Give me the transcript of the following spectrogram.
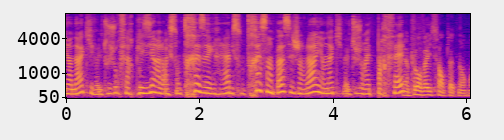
il y en a qui veulent toujours faire plaisir. Alors, ils sont très agréables, ils sont très sympas, ces gens-là. Il y en a qui veulent toujours être parfaits. Un peu envahissant, peut-être, non?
